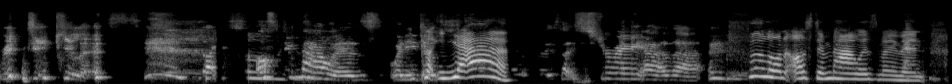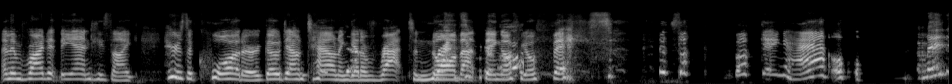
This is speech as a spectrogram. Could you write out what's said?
Ridiculous. Like Oh Austin Powers when he does yeah, it's like straight out of that. full on Austin Powers moment. And then right at the end, he's like, here's a quarter, go downtown and get a rat to gnaw Rat to that thing off your face. it's like fucking hell. Maybe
